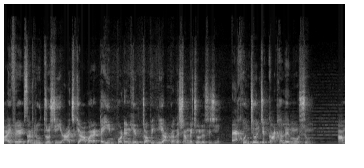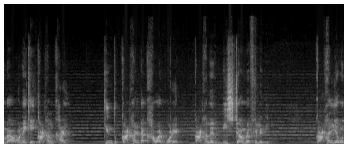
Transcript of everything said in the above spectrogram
হাই ফ্রেন্ডস আমি রুদ্রসী আজকে আবার একটা ইম্পর্টেন্ট হেলথ টপিক নিয়ে আপনাদের সামনে চলে এসেছি। এখন চলছে কাঁঠালের মরশুম আমরা অনেকেই কাঁঠাল খাই, কিন্তু কাঁঠালটা খাওয়ার পরে কাঁঠালের বীজটা আমরা ফেলে দিই। কাঁঠাল যেমন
